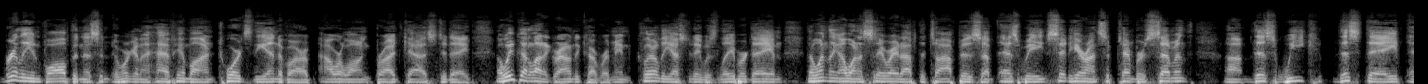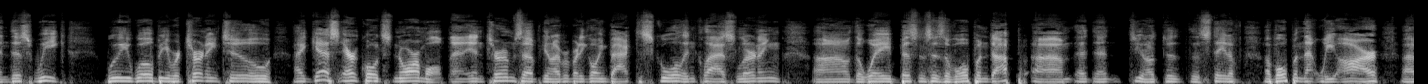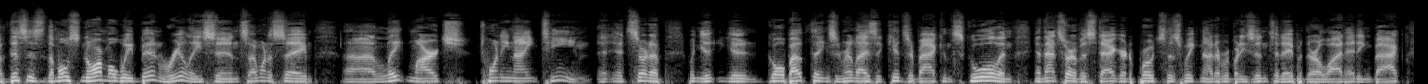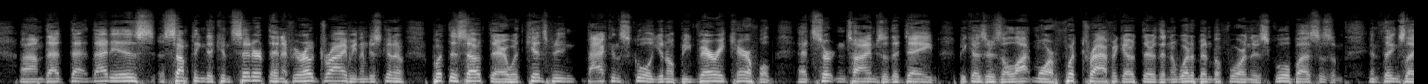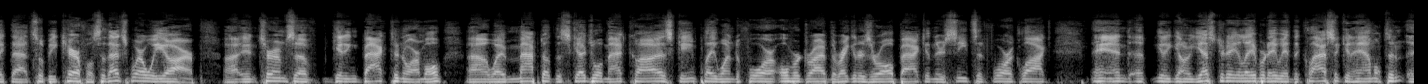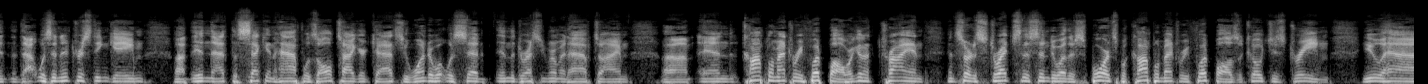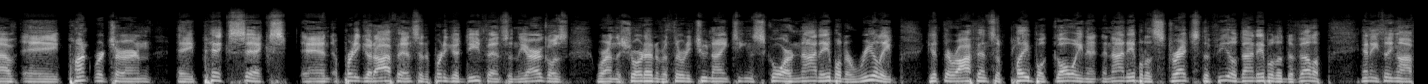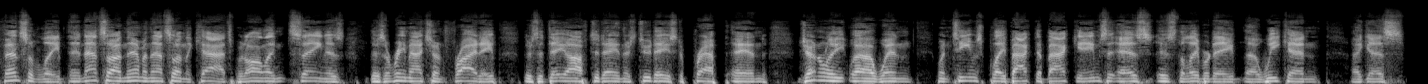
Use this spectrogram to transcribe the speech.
really involved in this, and we're going to have him on towards the end of our hour-long broadcast today. Uh, we've got a lot of ground to cover. I mean, clearly yesterday was Labor Day, and the one thing I want to say right off the top is, uh, as we sit here on September 7th, uh, this week, this day, and this week, we will be returning to, I guess, air quotes normal uh, in terms of, you know, everybody going back to school, in class learning, uh, the way businesses have opened up, um, and, and, you know, to the state of, of open that we are. Uh, this is the most normal we've been really since, I want to say, uh, late March 2019. It's sort of when you, you go about things and realize that kids are back in school and, and that's sort of a staggered approach this week. Not everybody's in today, but there are a lot heading back. Um, that, that, that is something to consider. And if you're out driving, I'm just going to put this out there with kids being back in school, you know, be very careful at certain times of the day because there's a lot more foot traffic out there than there would have been before and there's school buses and, and things like that. So be careful. So that's where we are, uh, in terms of getting back to normal. Uh, I mapped out the schedule. Matt Cauz, gameplay one to four, overdrive. The regulars are all back in their seats at four o'clock. And, uh, you know, yesterday, Labor Day, we had the classic in Hamilton. That was an interesting game, uh, in that the second half was all Tiger Cats. You wonder what was said in the dressing room at halftime. Um, and complimentary football. We're going to try and, and sort of stretch this into other sports, but complimentary football is a coach's dream. You have a punt return a pick six and a pretty good offense and a pretty good defense. And the Argos were on the short end of a 32-19 score, not able to really get their offensive playbook going and not able to stretch the field, not able to develop anything offensively. And that's on them and that's on the Cats. But all I'm saying is there's a rematch on Friday. There's a day off today and there's two days to prep. And generally, uh, when, when teams play back-to-back games, as is the Labor Day uh, weekend, I guess,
